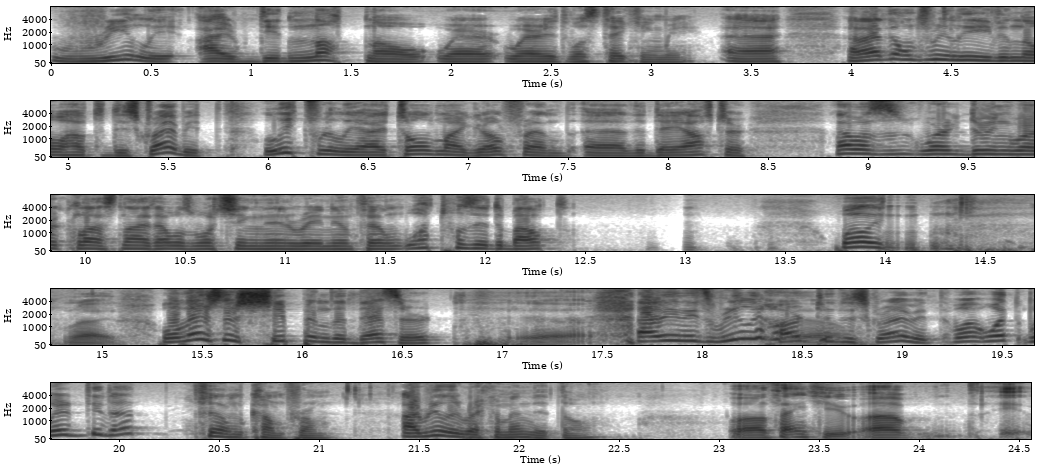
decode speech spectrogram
really I did not know where where it was taking me, uh, and I don't really even know how to describe it. Literally, I told my girlfriend uh, the day after. I was work, doing work last night. I was watching an Iranian film. What was it about? Well, it, Right. well, there's a ship in the desert. Yeah. I mean, it's really hard to describe it. What, what, where did that film come from? I really recommend it though. Well, thank you. Uh, it-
